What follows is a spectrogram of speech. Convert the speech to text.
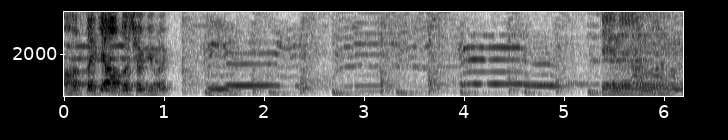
alttaki abla çok iyi bak.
